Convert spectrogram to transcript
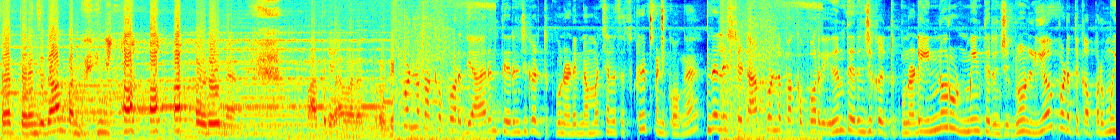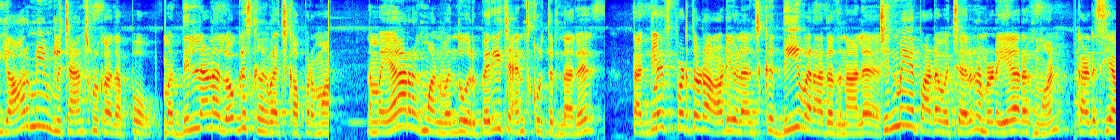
சார் தெரிஞ்சுதான் பண்றீங்களா? அப்படின்னு. மேடம் டாப் ஒன்ல பார்க்க போறது யாருன்னு தெரிஞ்சுக்கிறதுக்கு முன்னாடி நம்ம சேனல் சப்ஸ்கிரைப் பண்ணிக்கோங்க. இந்த லிஸ்ட் டாப் ஒன்ல பார்க்க போறது தெரிஞ்சுக்கிறதுக்கு முன்னாடி இன்னொரு உண்மையும் தெரிஞ்சுக்கணும். லியோ படத்துக்கு அப்புறமும் யாருமே இவங்களுக்கு சான்ஸ் கொடுக்காதப்போ நம்ம தில்லான லோகேஷ் கனகராஜ்க்கு அப்புறமா நம்ம ஏஆர் ரஹ்மான் வந்து ஒரு பெரிய சான்ஸ் கொடுத்திருந்தாரு. தக் லைஃப் படத்தோட ஆடியோ லான்ச்சுக்கு தி வராததுனால சின்மையை பாட வச்சாரு நம்மளோட ஏஆர் ரஹ்மான் கடைசியா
